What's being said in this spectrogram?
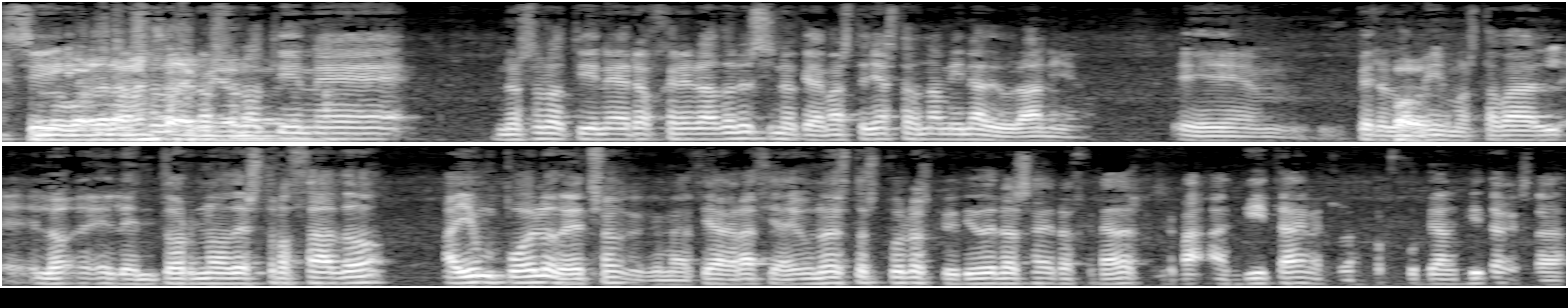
Sí, lugar de la no, solo, no solo tiene no solo tiene aerogeneradores, sino que además tenía hasta una mina de uranio. Eh, pero lo mismo, estaba el, entorno destrozado. Hay un pueblo, de hecho, que, me hacía gracia, uno de estos pueblos que vive de las aerogeneradoras, que se llama Anguita, en el por Anguita, que está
